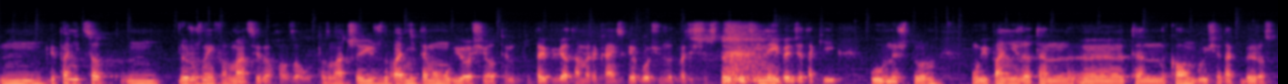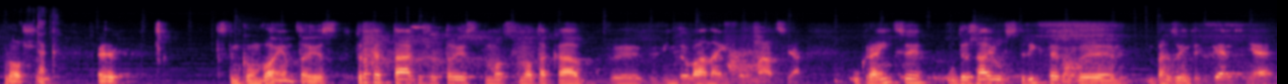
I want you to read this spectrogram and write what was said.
Mm, Wie pani co, mm, różne informacje dochodzą. To znaczy już dwa dni temu mówiło się o tym, tutaj wywiad amerykański ogłosił, że 24 godziny i będzie taki główny szturm. Mówi pani, że ten, y, ten konwój się tak by rozproszył. Tak. E, Z tym konwojem to jest trochę tak, że to jest mocno taka wy, wywindowana informacja. Ukraińcy uderzają stricte w, bardzo inteligentnie,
